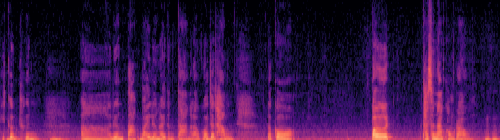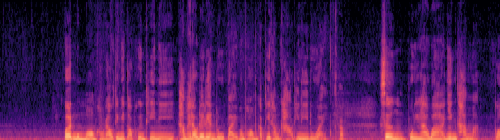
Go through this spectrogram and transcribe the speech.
ที่เกิดขึ้นอืมอ่าเรื่องตากใบเรื่องอะไรต่างๆ เราก็จะทำแล้วก็เปิดทัศนะของเราอืม เปิดมุมมองของเราที่มีต่อพื้นที่นี้ทำให้เราได้เรียนรู้ไปพร้อม ๆ กับที่ทำข่าวที่นี่ด้วยครับ ซึ่งพูดง่ายๆว่ายิ่งทำอะก็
